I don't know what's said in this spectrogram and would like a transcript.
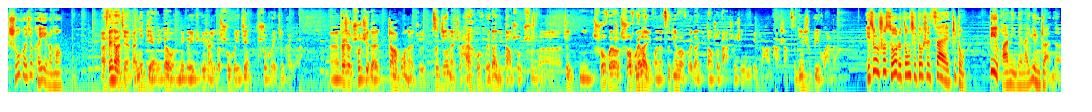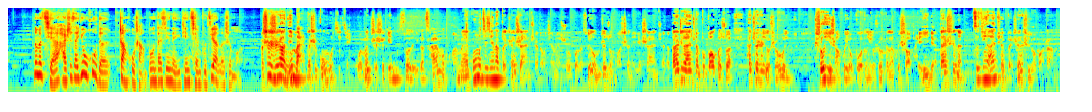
赎回就可以了吗？啊，非常简单，你点一个我们那个 A P P 上有个赎回键，赎回就可以了。嗯，但是出去的账户呢，就资金呢，就还会回到你当初出，呃，就你赎回赎回了以后呢，资金会回到你当初打出去的那个银行卡上，资金是闭环的。也就是说，所有的东西都是在这种闭环里面来运转的，那么钱还是在用户的账户上，不用担心哪一天钱不见了，是吗？事实上，你买的是公募基金，我们只是给你做了一个参谋啊。买公募基金它本身是安全的，我前面说过了，所以我们这种模式呢也是安全的。当然，这个安全不包括说它确实有时候收益上会有波动，有时候可能会少赔一点，但是呢，资金安全本身是有保障的。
